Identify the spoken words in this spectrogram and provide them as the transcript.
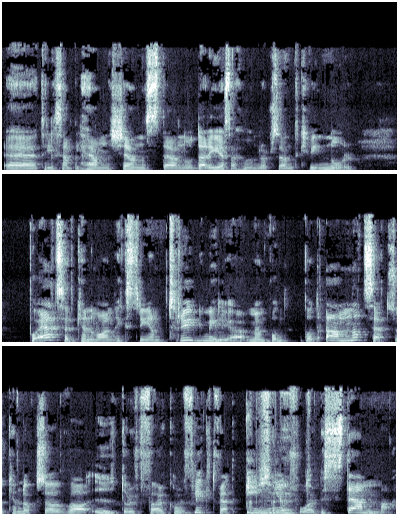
eh, till exempel hemtjänsten och där det är så 100% kvinnor på ett sätt kan det vara en extremt trygg miljö men på, på ett annat sätt så kan det också vara ytor för konflikt för att Absolut. ingen får bestämma.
